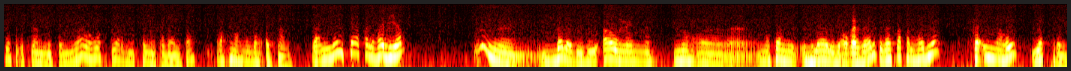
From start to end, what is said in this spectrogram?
شيخ الإسلام ابن تيمية وهو اختيار ابن القيم كذلك رحمه الله أجمعين. يعني من ساق الهدي من بلده أو من مكان إهلاله أو غير ذلك إذا ساق الهدي فإنه يقرن.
